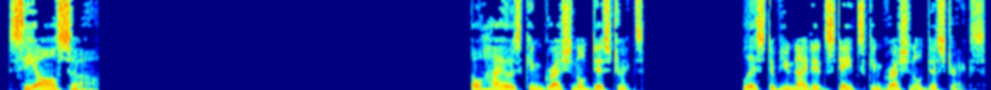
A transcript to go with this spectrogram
See also. Ohio's congressional districts. List of United States congressional districts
